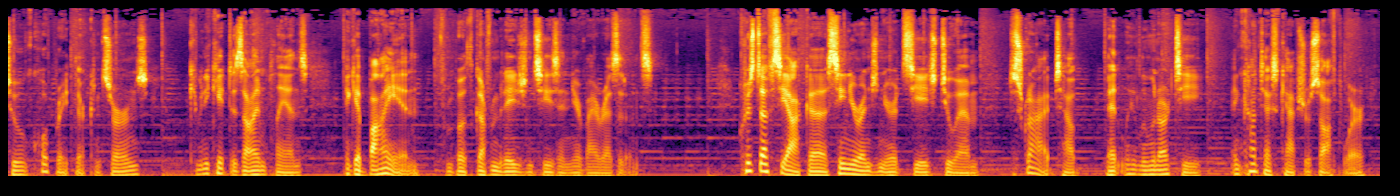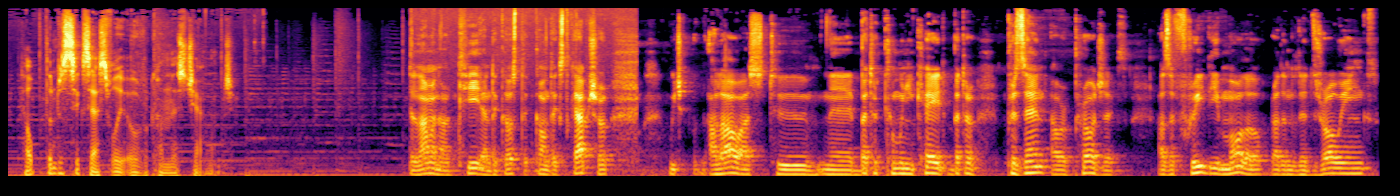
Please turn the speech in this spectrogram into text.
to incorporate their concerns, communicate design plans, and get buy in from both government agencies and nearby residents. Christoph Siaka, senior engineer at CH2M, describes how Bentley LumenRT and ContextCapture software helped them to successfully overcome this challenge. The LumenRT and the ContextCapture, which allow us to uh, better communicate, better present our projects as a 3D model rather than the drawings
